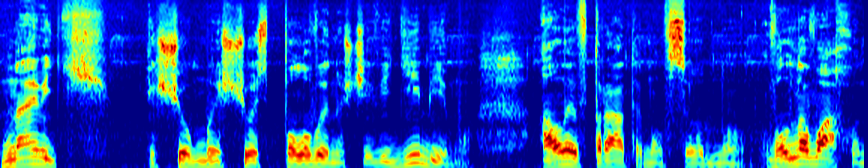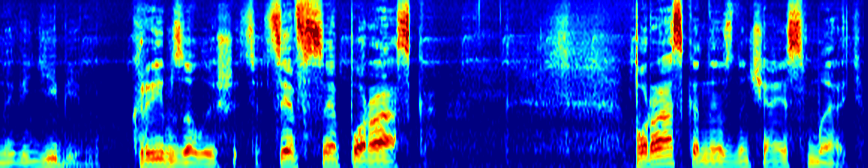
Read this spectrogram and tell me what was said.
Навіть якщо ми щось половину ще відіб'ємо, але втратимо все одно. Волноваху не відіб'ємо, Крим залишиться. Це все поразка. Поразка не означає смерть.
